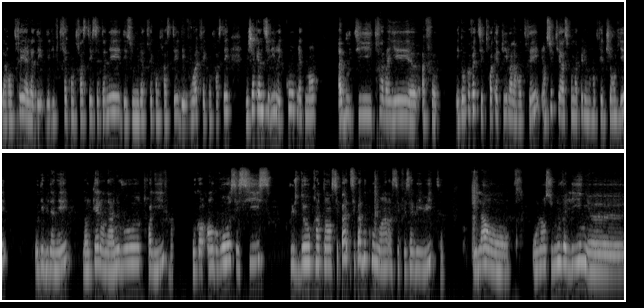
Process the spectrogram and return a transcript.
La rentrée, elle a des, livres très contrastés cette année, des univers très contrastés, des voix très contrastées, mais chacun de ces livres est complètement abouti, travaillé euh, à fond. Et donc, en fait, c'est trois, quatre livres à la rentrée. Et ensuite, il y a ce qu'on appelle une rentrée de janvier, au début d'année, dans lequel on a à nouveau trois livres. Donc, en, gros, c'est six, plus deux au printemps. C'est pas, pas beaucoup, hein, ça fait huit. Et là, on, on lance une nouvelle ligne euh,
